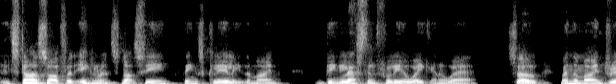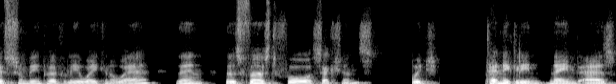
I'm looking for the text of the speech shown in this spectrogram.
it starts off at ignorance, not seeing things clearly, the mind being less than fully awake and aware. So when the mind drifts from being perfectly awake and aware, then those first four sections, which technically named as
